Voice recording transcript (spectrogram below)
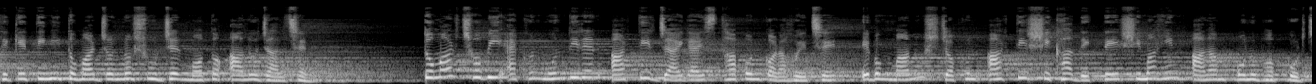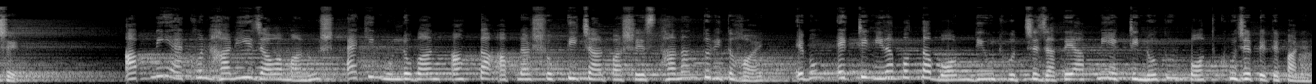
থেকে তিনি তোমার জন্য সূর্যের মতো আলো জ্বালছেন। তোমার ছবি এখন মন্দিরের আরতির জায়গায় স্থাপন করা হয়েছে এবং মানুষ যখন আরতির শিখা দেখতে সীমাহীন আরাম অনুভব করছে। আপনি এখন হারিয়ে যাওয়া মানুষ একই মূল্যবান আত্মা আপনার শক্তি চারপাশে স্থানান্তরিত হয় এবং একটি নিরাপত্তা বন ডিউট হচ্ছে যাতে আপনি একটি নতুন পথ খুঁজে পেতে পারেন।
